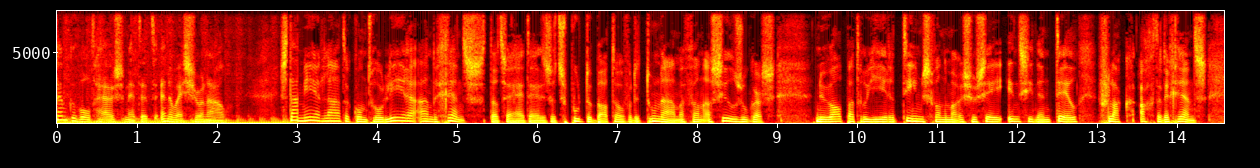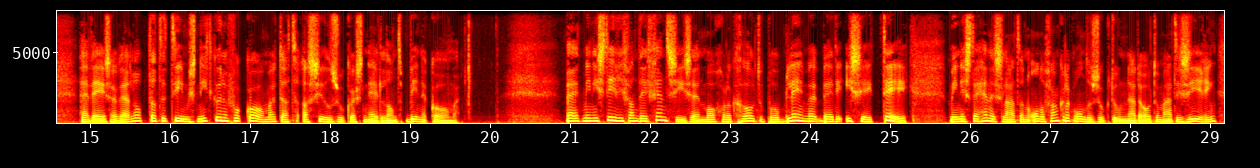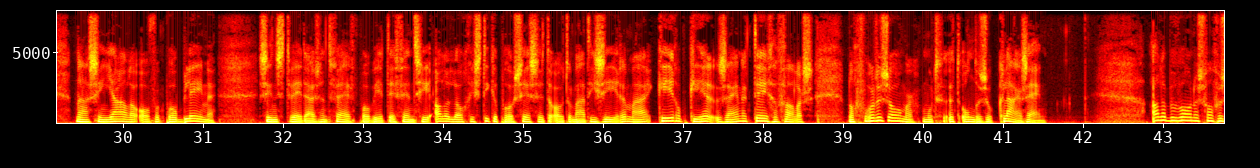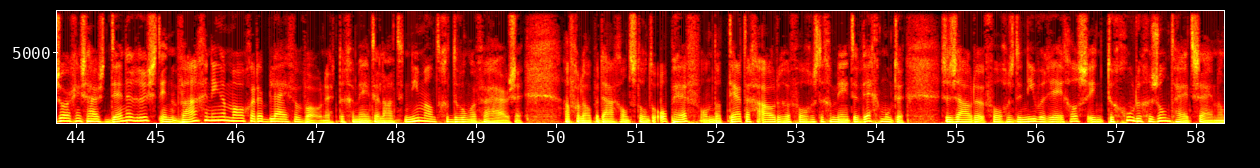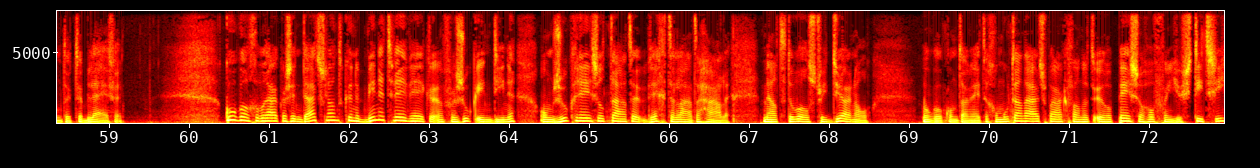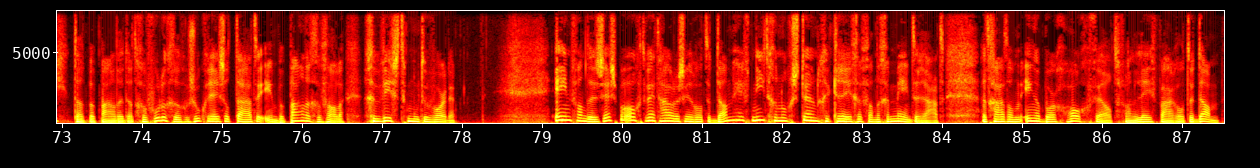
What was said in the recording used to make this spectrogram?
Femke Woldhuis met het NOS-journaal. Sta meer laten controleren aan de grens. Dat zei hij tijdens het spoeddebat over de toename van asielzoekers. Nu al patrouilleren teams van de marechaussee incidenteel vlak achter de grens. Hij wees er wel op dat de teams niet kunnen voorkomen dat asielzoekers Nederland binnenkomen. Bij het ministerie van Defensie zijn mogelijk grote problemen bij de ICT. Minister Hennis laat een onafhankelijk onderzoek doen naar de automatisering na signalen over problemen. Sinds 2005 probeert Defensie alle logistieke processen te automatiseren, maar keer op keer zijn er tegenvallers. Nog voor de zomer moet het onderzoek klaar zijn. Alle bewoners van verzorgingshuis Dennenrust in Wageningen mogen er blijven wonen. De gemeente laat niemand gedwongen verhuizen. Afgelopen dagen ontstond er ophef omdat 30 ouderen volgens de gemeente weg moeten. Ze zouden volgens de nieuwe regels in te goede gezondheid zijn om er te blijven. Google-gebruikers in Duitsland kunnen binnen twee weken een verzoek indienen om zoekresultaten weg te laten halen, meldt de Wall Street Journal. Google komt daarmee tegemoet aan de uitspraak van het Europese Hof van Justitie. Dat bepaalde dat gevoelige zoekresultaten in bepaalde gevallen gewist moeten worden. Een van de zes beoogd wethouders in Rotterdam heeft niet genoeg steun gekregen van de gemeenteraad. Het gaat om Ingeborg Hoogveld van Leefbaar Rotterdam.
